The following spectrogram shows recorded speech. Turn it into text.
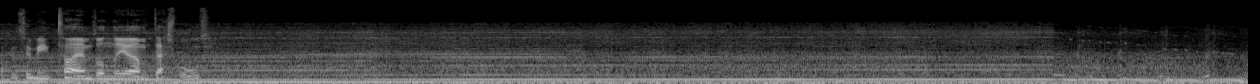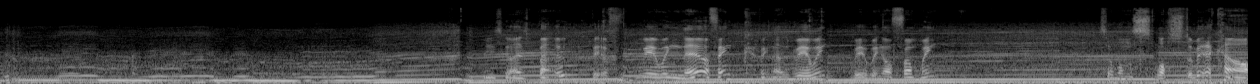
I can see me times on the um, dashboard. These guys back. Oh, bit of rear wing there, I think. I think that's rear wing. Rear wing or front wing. Someone's lost a bit of car.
